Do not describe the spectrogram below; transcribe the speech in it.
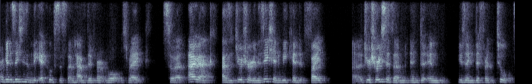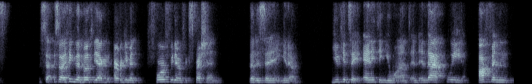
organizations in the ecosystem have different roles, right? So at IRAC, as a Jewish organization, we could fight uh, Jewish racism in, in using different tools. So, so I think that both the argument for freedom of expression that is saying, you know, you can say anything you want, and in that we often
